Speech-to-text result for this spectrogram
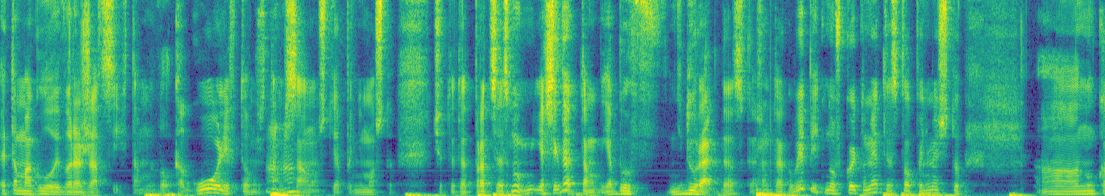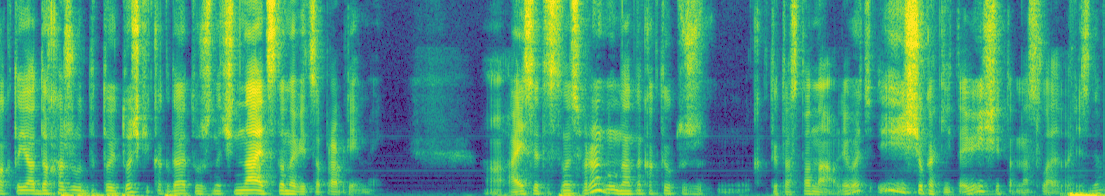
это могло и выражаться и там, и в алкоголе, в том же там uh-huh. самом, что я понимал, что что-то этот процесс, ну, я всегда там, я был не дурак, да, скажем так, выпить, но в какой-то момент я стал понимать, что а, ну, как-то я дохожу до той точки, когда это уже начинает становиться проблемой. А, а если это становится проблемой, ну, надо как-то вот уже как-то это останавливать, и еще какие-то вещи там наслаивались, да.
